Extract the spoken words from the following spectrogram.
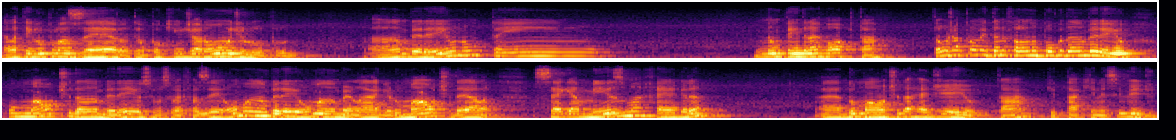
Ela tem lúpulo a zero, tem um pouquinho de aroma de lúpulo. A Amber Ale não tem não tem dry hop, tá? Então já aproveitando e falando um pouco da Amber Ale. O malte da Amber Ale, se você vai fazer, ou uma Amber Ale ou uma Amber Lager, o malte dela segue a mesma regra é, do malte da Red Ale, tá? Que está aqui nesse vídeo.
